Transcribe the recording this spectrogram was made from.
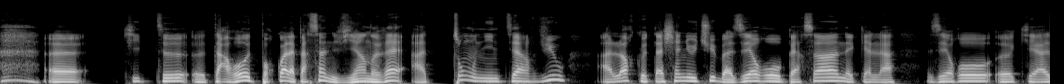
euh, qui te euh, taraude, pourquoi la personne viendrait à ton interview alors que ta chaîne YouTube a zéro personne et qu'elle a zéro, qui a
